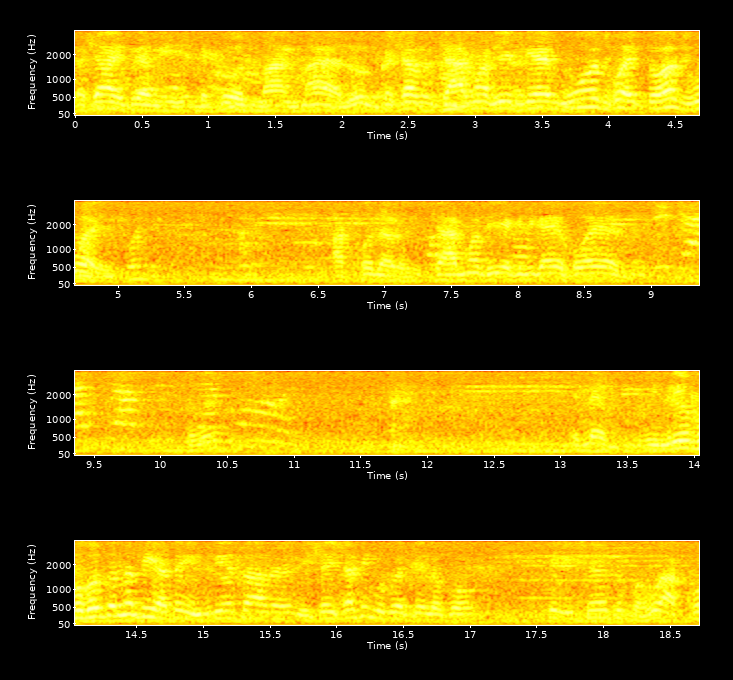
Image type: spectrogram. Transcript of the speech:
કશાય પ્રેમી, એટલે ક્રોધ, માન, માયા લોક કશા ચારમાંથી એક જગ્યાએ મોજ હોય તો જ હોય. આખો દાડો. ચારમાંથી એક જગ્યાએ હોય જ? એટલે ઇન્દ્રિયો ભોગવતો નથી, આ તો ઇન્દ્રિયો તો વિષય સાથે ભોગવે છે લોકો કે વિષય તો બહુ આખો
